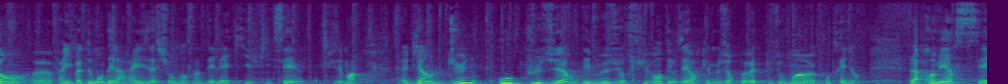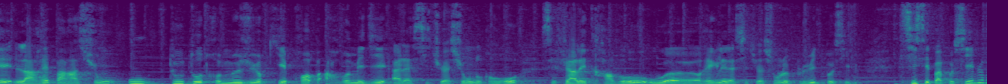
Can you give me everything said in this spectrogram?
euh, enfin il va demander la réalisation dans un délai qui est fixé, excusez-moi, eh bien d'une ou plusieurs des mesures suivantes et vous allez voir que les mesures peuvent être plus ou moins euh, contraignantes. La première, c'est la réparation ou toute autre mesure qui est propre à remédier à la situation. Donc en gros, c'est faire les travaux ou euh, régler la situation le plus vite possible. Si c'est pas possible,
